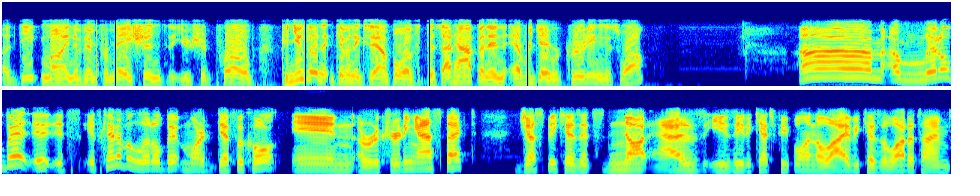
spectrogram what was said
a deep mine of information that you should probe. Can you give an, example of, does that happen in everyday recruiting as well? Um, a little bit. It, it's it's kind of a little bit more difficult in a recruiting aspect, just because it's not as easy to catch people in a lie. Because a lot of times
